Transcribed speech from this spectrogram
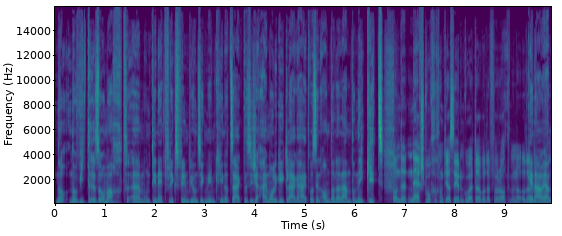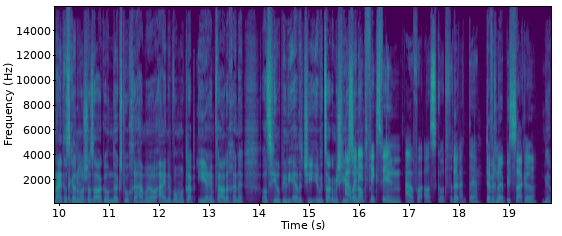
noch, noch weiter so macht ähm, und die Netflix-Filme bei uns irgendwie im Kino zeigt. Das ist eine einmalige Gelegenheit, die es in anderen Ländern nicht gibt. Und äh, nächste Woche kommt ja sehr gut, aber da verraten wir noch, oder? Genau, ja. Nein, das können wir schon sagen. Und nächste Woche haben wir ja einen, wo wir, glaube eher empfehlen können als Hillbilly Elegy. Ich würde sagen, wir Auch schließen ein ab. Netflix-Film, auch von Asgard vertreten. Darf ich noch etwas sagen? Ja.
